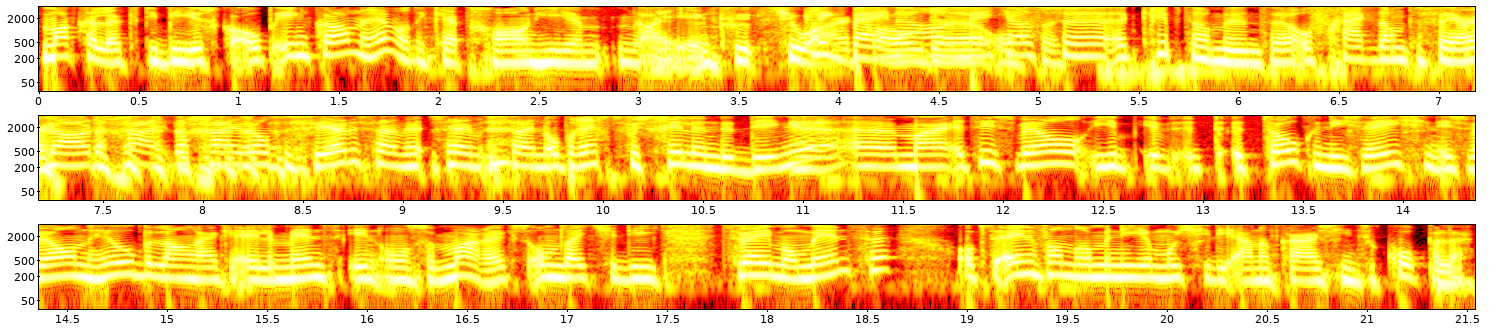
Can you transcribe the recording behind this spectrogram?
makkelijk die bioscoop in kan. Hè, want ik heb gewoon hier nou, een QR-code. Klinkt bijna een beetje als cryptomunten. Of ga ik dan te ver? Nou, dan ga, dan ga je wel te ver. Er zijn, zijn, zijn oprecht verschillende dingen. Ja. maar het is wel. Je, het tokenization is wel een heel belangrijk element in onze markt. Omdat je die twee momenten op de een of andere manier moet je die aan elkaar zien te koppelen.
